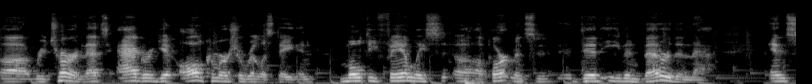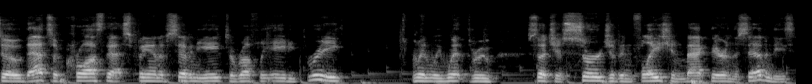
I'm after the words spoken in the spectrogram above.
uh, return. That's aggregate all commercial real estate and multifamily uh, apartments did even better than that. And so that's across that span of 78 to roughly 83 when we went through such a surge of inflation back there in the 70s.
